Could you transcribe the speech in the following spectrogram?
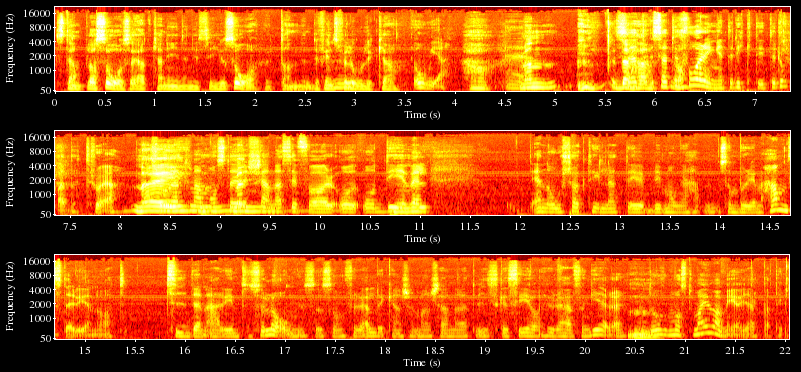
stämpla så och säga att kaninen är si och så. Utan det finns väl Mm. olika... Oh ja. Ja, Eh, Men så, här... att, så att du ja. får inget riktigt råd tror jag. Nej, jag tror att man måste men- känna sig för och, och det är Mm. väl en orsak till att det blir många som börjar med hamster igen och att tiden är inte så lång. Så som förälder kanske man känner att vi ska se hur det här fungerar. Men Mm. då måste man ju vara med och hjälpa till.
